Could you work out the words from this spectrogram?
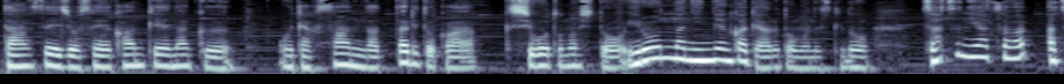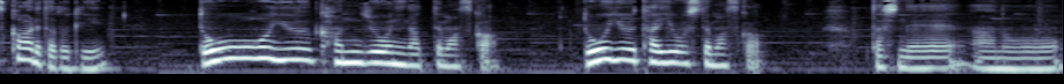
男性女性関係なくお客さんだったりとか仕事の人いろんな人間関係あると思うんですけど雑に扱われた時どういう感情になってますか？どういう対応してますか？私ねあの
